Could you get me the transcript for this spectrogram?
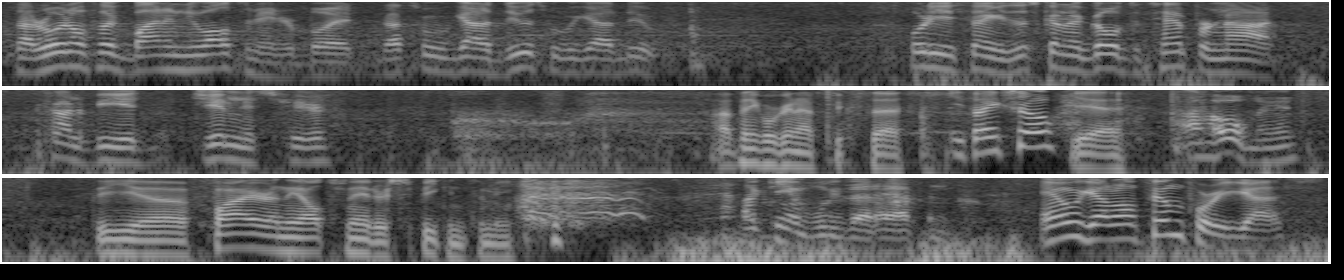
So I really don't feel like buying a new alternator, but that's what we gotta do. That's what we gotta do. What do you think? Is this gonna go up to temp or not? I'm trying to be a gymnast here. I think we're gonna have success. You think so? Yeah. I hope, man. The uh, fire and the alternator speaking to me. I can't believe that happened. And we got it on film for you guys.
